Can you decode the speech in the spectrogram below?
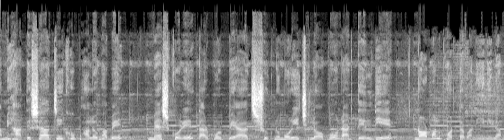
আমি হাতের সাহায্যে খুব ভালোভাবে ম্যাশ করে তারপর পেঁয়াজ, শুকনো মরিচ, লবণ আর তেল দিয়ে নর্মাল ভর্তা বানিয়ে নিলাম।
